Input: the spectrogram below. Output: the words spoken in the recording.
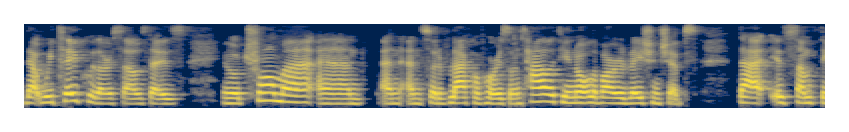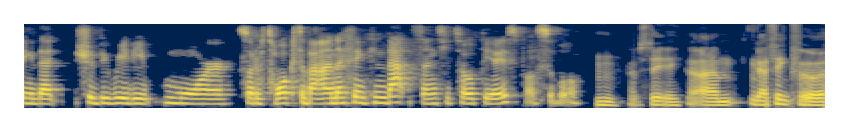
that we take with ourselves that is you know trauma and and and sort of lack of horizontality in all of our relationships. That is something that should be really more sort of talked about, and I think in that sense, utopia is possible. Mm, absolutely. Um, I think for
